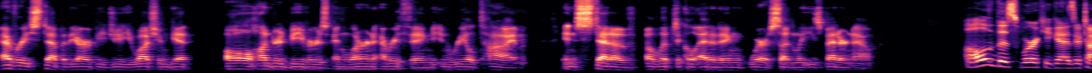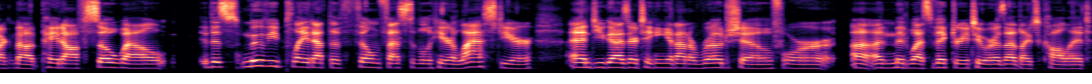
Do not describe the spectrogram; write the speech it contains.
every step of the RPG. You watch him get all 100 beavers and learn everything in real time instead of elliptical editing where suddenly he's better now. All of this work you guys are talking about paid off so well. This movie played at the film festival here last year, and you guys are taking it on a road show for a, a Midwest victory tour, as I'd like to call it.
